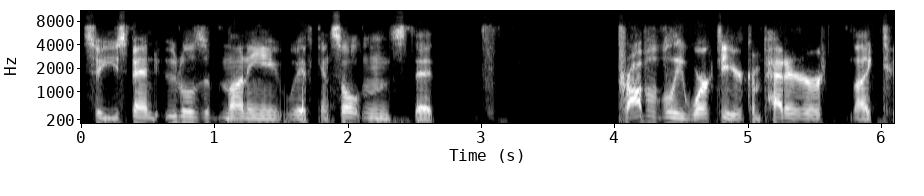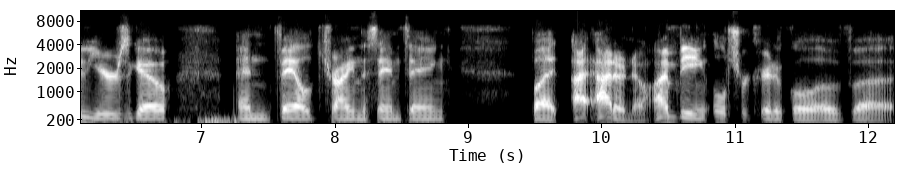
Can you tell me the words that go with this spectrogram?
so you spend oodles of money with consultants that probably worked at your competitor like two years ago and failed trying the same thing but I, I don't know. I'm being ultra critical of uh,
